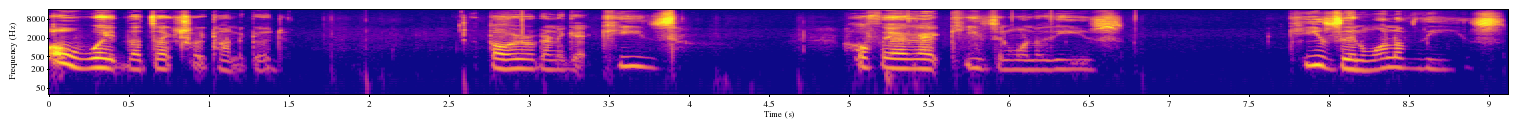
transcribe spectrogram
oh wait, that's actually kind of good. I thought we were going to get keys. Hopefully I got keys in one of these. Keys in one of these.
